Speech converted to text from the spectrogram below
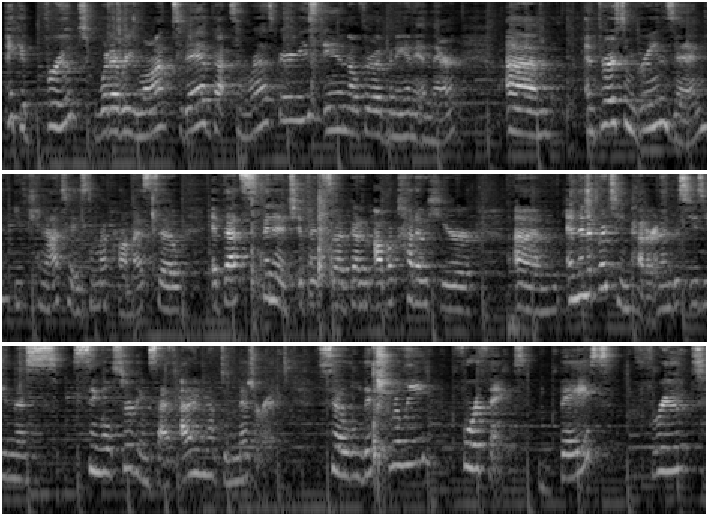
pick a fruit, whatever you want. Today I've got some raspberries and I'll throw a banana in there. Um, and throw some greens in. You cannot taste them, I promise. So if that's spinach, if it's, I've got an avocado here, um, and then a protein powder, and I'm just using this single serving size. I don't even have to measure it. So literally four things, base, fruit,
